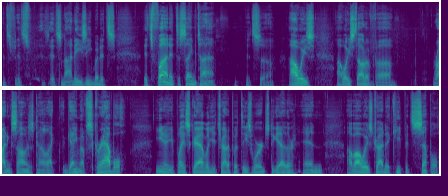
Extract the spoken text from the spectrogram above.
it's it's it's not easy, but it's it's fun at the same time. It's uh, I always I always thought of uh, writing songs as kind of like the game of Scrabble. You know, you play Scrabble, you try to put these words together, and I've always tried to keep it simple,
